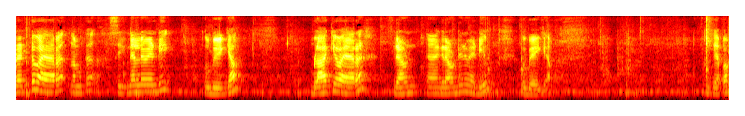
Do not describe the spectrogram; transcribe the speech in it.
റെഡ് വയറ് നമുക്ക് സിഗ്നലിന് വേണ്ടി ഉപയോഗിക്കാം. ബ്ലാക്ക് വയറ് ഗ്രൗണ്ട് ഗ്രൗണ്ടിന് വേണ്ടിയും ഉപയോഗിക്കാം. ഓക്കെ അപ്പം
